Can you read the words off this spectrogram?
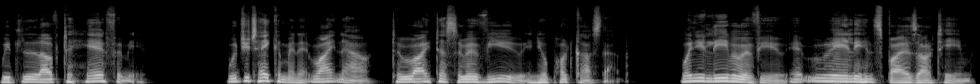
we'd love to hear from you. Would you take a minute right now to write us a review in your podcast app? When you leave a review, it really inspires our team,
